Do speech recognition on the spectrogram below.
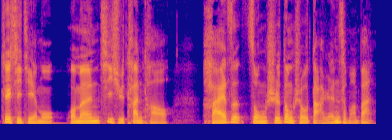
这期节目我们继续探讨，孩子总是动手打人怎么办？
